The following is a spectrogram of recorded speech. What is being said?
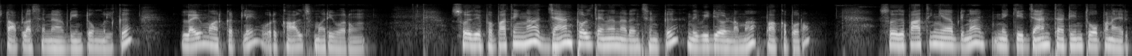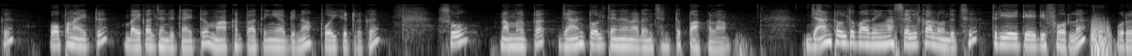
ஸ்டாப்லாஸ் என்ன அப்படின்ட்டு உங்களுக்கு லைவ் மார்க்கெட்லேயே ஒரு கால்ஸ் மாதிரி வரும். ஸோ இது இப்போ பார்த்தீங்கன்னா ஜான் டுவெல்த் என்ன நடந்துச்சுன்ட்டு இந்த வீடியோவில் நம்ம பார்க்க போகிறோம் ஸோ இது பார்த்தீங்க அப்படின்னா இன்றைக்கி ஜான் தேர்ட்டீன்த் ஓப்பன் ஆயிருக்கு. ஓப்பன் ஆகிட்டு பைக்கால் ஜென்ரேட் ஆகிட்டு மார்க்கெட் பார்த்தீங்க அப்படின்னா போய்கிட்டு இருக்கு. ஸோ நம்ம இப்போ ஜான் டுவெல்த் என்ன நடந்துச்சுன்ட்டு பார்க்கலாம். ஜான் டுவெல்த்து பார்த்தீங்கன்னா செல் கால் வந்துச்சு. த்ரீ எயிட் எயிட்டி ஃபோரில் ஒரு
